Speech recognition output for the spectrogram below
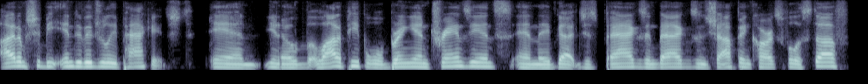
items should be individually packaged. And, you know, a lot of people will bring in transients and they've got just bags and bags and shopping carts full of stuff.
